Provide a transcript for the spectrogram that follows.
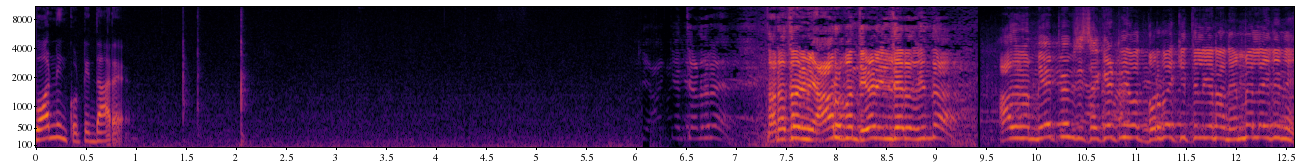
ವಾರ್ನಿಂಗ್ ಕೊಟ್ಟಿದ್ದಾರೆ. ನನ್ನ ಹತ್ರ ನೀವು ಯಾರು ಬಂದು ಹೇಳಿ ಇಲ್ದೇ ಇರೋದ್ರಿಂದ ಆದ್ರೆ ನಮ್ಮ A P M C secretary ಇವತ್ತು ಬರ್ಬೇಕಿತ್ತು ಇಲ್ಲಿಗೆ ನಾನು ಎಂ ಎಲ್ ಎ ಇದ್ದೀನಿ.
